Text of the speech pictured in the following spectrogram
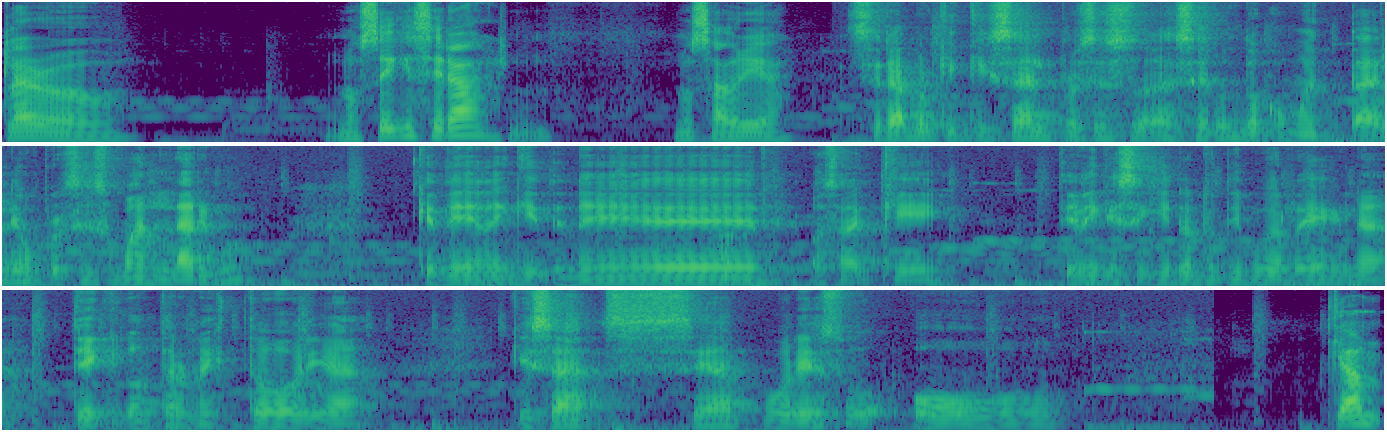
claro, no sé qué será, no sabría. ¿Será porque quizá el proceso de hacer un documental es un proceso más largo? Que tiene que tener, o sea, que tiene que seguir otro tipo de reglas, tiene que contar una historia. Quizás sea por eso o... Cla-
